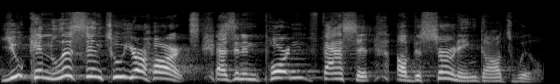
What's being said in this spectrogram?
you can listen to your hearts as an important facet of discerning God's will.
